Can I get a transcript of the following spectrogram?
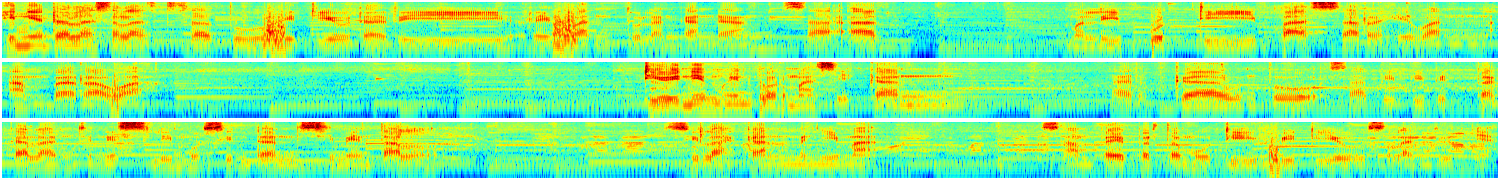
Ini adalah salah satu video dari Revan Tulan Kandang saat meliput di pasar hewan Ambarawa. Video ini menginformasikan harga untuk sapi bibit bakalan jenis limusin dan simental. Silahkan menyimak. Sampai bertemu di video selanjutnya.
